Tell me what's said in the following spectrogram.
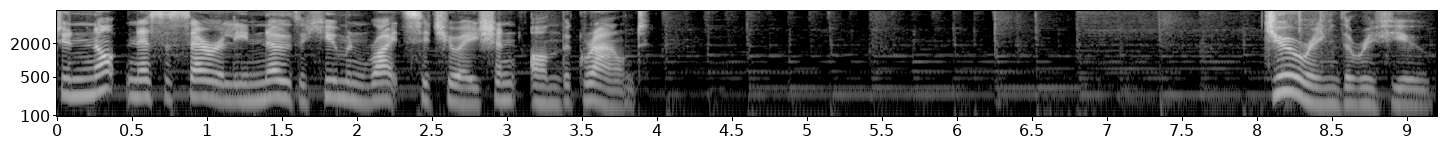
do not necessarily know the human rights situation on the ground. During the review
